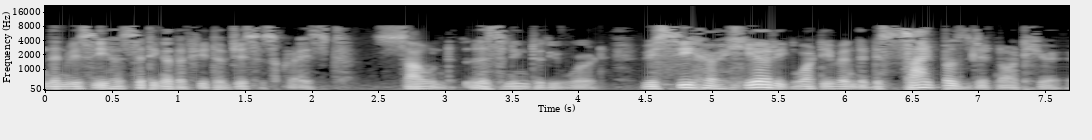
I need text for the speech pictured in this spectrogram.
And then we see her sitting at the feet of Jesus Christ, sound, listening to the word. We see her hearing what even the disciples did not hear.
